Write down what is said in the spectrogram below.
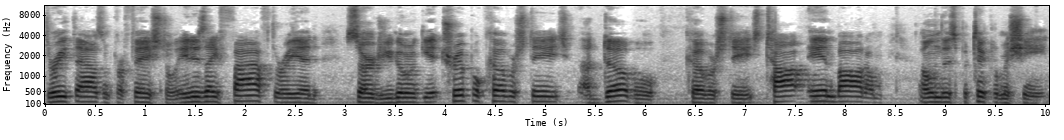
3000 Professional. It is a five thread serger. You're going to get triple cover stitch, a double cover stitch, top and bottom on this particular machine.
